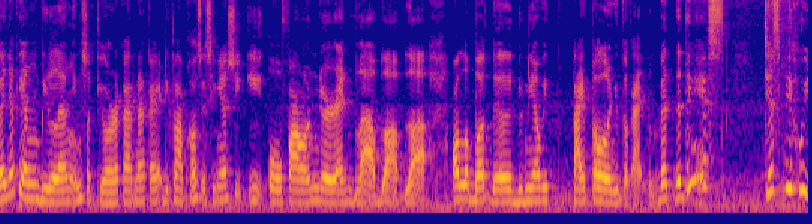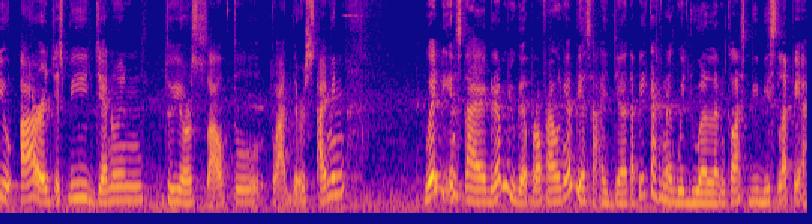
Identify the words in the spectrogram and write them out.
banyak yang bilang insecure karena kayak di clubhouse isinya CEO founder and blah blah blah. All about the dunia with title gitu kan. But the thing is just be who you are. Just be genuine to yourself to to others. I mean gue di Instagram juga profilnya biasa aja tapi karena gue jualan kelas di Bislab ya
